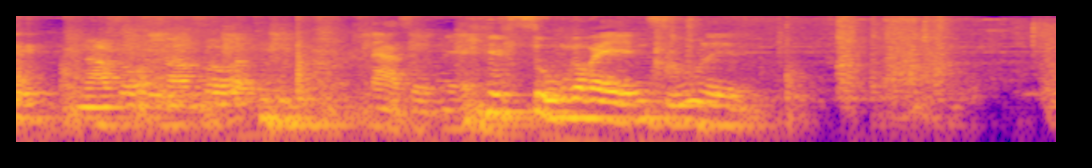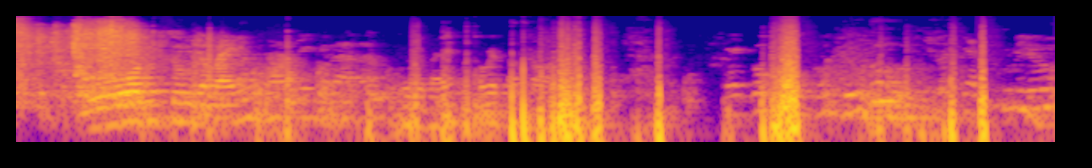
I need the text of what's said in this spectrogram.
อนาโซดนาโซดหน้าสุดนี่ซูมเข้าไปเห็นสูเลยโอ้ซูมทำไมเขาไปตัดต่อ ไม่รู้ไม่รู้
